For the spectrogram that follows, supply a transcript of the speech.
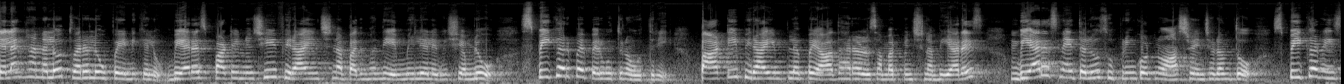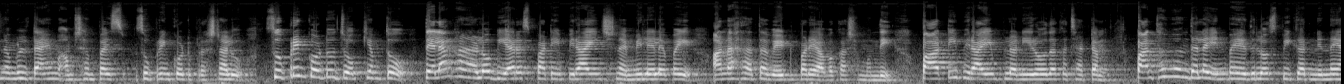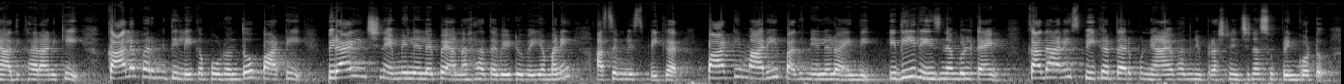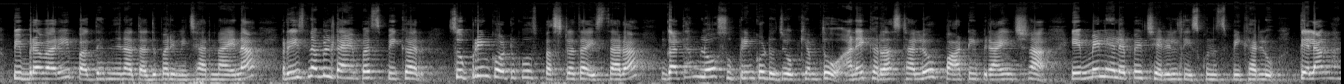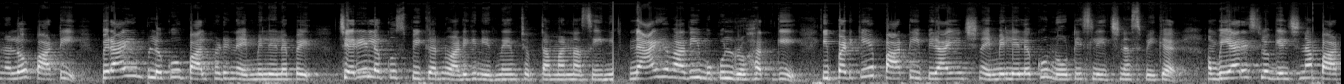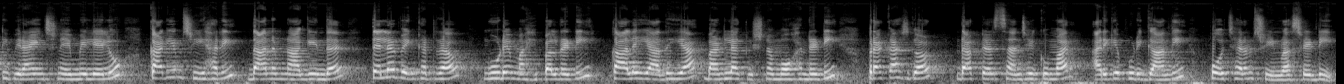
తెలంగాణలో త్వరలో ఉప ఎన్నికలు. బీఆర్ఎస్ పార్టీ నుంచి ఫిరాయించిన పది మంది ఎమ్మెల్యేల విషయంలో స్పీకర్పై పెరుగుతున్న ఒత్తిడి. పార్టీ ఫిరాయింపులపై ఆధారాలు సమర్పించిన బీఆర్ఎస్ బీఆర్ఎస్ నేతలు సుప్రీంకోర్టును ఆశ్రయించడంతో స్పీకర్ రీజనబుల్ టైం అంశంపై సుప్రీంకోర్టు ప్రశ్నలు. సుప్రీంకోర్టు జోక్యంతో తెలంగాణలో బీఆర్ఎస్ పార్టీ ఫిరాయించిన ఎమ్మెల్యేలపై అనర్హత వేటుపడే అవకాశం ఉంది. పార్టీ ఫిరాయింపుల నిరోధక చట్టం పంతొమ్మిది వందల ఎనభై ఐదులో స్పీకర్ నిర్ణయ అధికారానికి కాలపరిమితి లేకపోవడంతో పార్టీ ఫిరాయించిన ఎమ్మెల్యేలపై అనర్హత వేటు వేయమని అసెంబ్లీ స్పీకర్. పార్టీ మారి పది నెలలు అయింది. ఇది రీజనబుల్ టైం కదా అని స్పీకర్ తరపు న్యాయవాదిని ప్రశ్నించిన సుప్రీంకోర్టు. ఫిబ్రవరి పద్దెనిమిదిన తదుపరి విచారణ అయిన రీజనబుల్ టైంపై స్పీకర్ సుప్రీంకోర్టుకు స్పష్టత ఇస్తారా? గతంలో సుప్రీంకోర్టు జోక్యంతో అనేక రాష్ట్రాల్లో పార్టీ ఫిరాయించిన ఎమ్మెల్యేలపై చర్యలు తీసుకున్న స్పీకర్లు. తెలంగాణలో పార్టీ ఫిరాయింపులకు పాల్పడిన ఎమ్మెల్యేలపై చర్యలకు స్పీకర్ను అడిగి నిర్ణయం చెప్తామన్న సీనియర్ న్యాయవాది ముకుల్ రోహత్గి ఇప్పటికే పార్టీ ఫిరాయించిన ఎమ్మెల్యేలకు నోటీసులు ఇచ్చిన స్పీకర్. బీఆర్ఎస్లో గెలిచిన పార్టీ ఫిరాయించిన ఎమ్మెల్యేలు కడియం శ్రీహరి దానం నాగేందర్ తెల్ల వెంకట్రావు గూడెం మహిపాల్ రెడ్డి కాలే యాదయ్య బండ్ల కృష్ణమోహన్ రెడ్డి ప్రకాష్ గౌడ్ డాక్టర్ సంజయ్ కుమార్ అరికెపూడి గాంధీ పోచారం శ్రీనివాస్ రెడ్డి.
